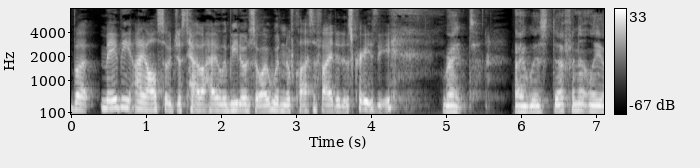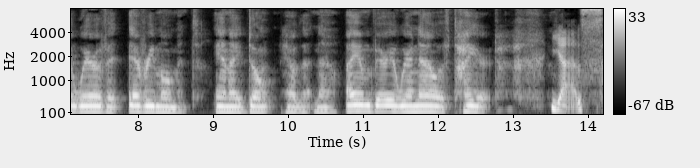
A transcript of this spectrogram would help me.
But maybe I also just have a high libido, so I wouldn't have classified it as crazy. Right. I was definitely aware of it every moment, and I don't have that now. I am very aware now of tired. yes.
